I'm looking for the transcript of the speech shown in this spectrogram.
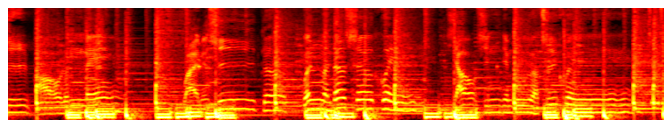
吃饱了没？外面是个混乱的社会，小心点不要吃亏。成就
